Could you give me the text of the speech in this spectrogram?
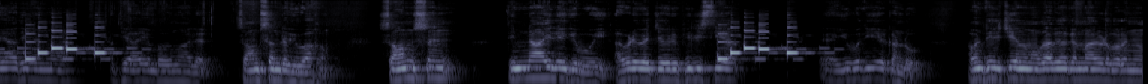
ന്യായാധിപന്മാർ അധ്യായം പതിനാല് സാംസന്റെ വിവാഹം. സാംസൺ തിമ്നായിലേക്ക് പോയി. അവിടെ വെച്ച് ഒരു ഫിലിസ്തീയ യുവതിയെ കണ്ടു. അവൻ തിരിച്ചു ചെന്ന് മാതാപിതാക്കന്മാരോട് പറഞ്ഞു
